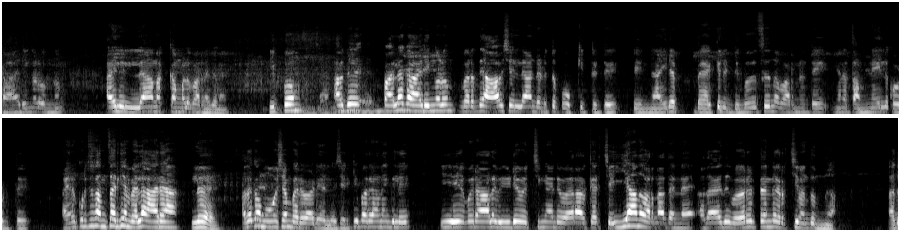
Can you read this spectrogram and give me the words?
കാര്യങ്ങളൊന്നും അതിലില്ല എന്നൊക്കെ നമ്മൾ പറഞ്ഞേക്കണേ ഇപ്പം അത് പല കാര്യങ്ങളും വെറുതെ ആവശ്യമില്ലാണ്ട് എടുത്ത് പൊക്കിട്ടിട്ട് പിന്നെ അതിന്റെ ബാക്കിൽ ഡിവേഴ്സ് എന്ന് പറഞ്ഞിട്ട് ഇങ്ങനെ തമ്മയിൽ കൊടുത്ത് അതിനെക്കുറിച്ച് സംസാരിക്കാൻ വില ആരാ? അല്ലേ? അതൊക്കെ മോശം പരിപാടിയല്ലേ? ശരിക്കും പറയുകയാണെങ്കിൽ ഈ ഒരാളെ വീഡിയോ വെച്ചിങ്ങാണ്ട് വേറെ ആൾക്കാർ ചെയ്യാന്ന് പറഞ്ഞാൽ തന്നെ അതായത് വേറൊരുത്തന്റെ ഇറച്ചി വന്ന് തിന്നുക അത്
